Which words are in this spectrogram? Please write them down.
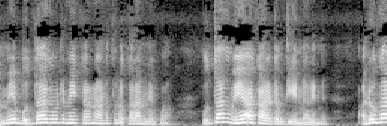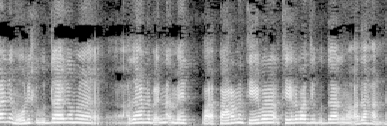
මේ බුද්ධාගමට මේ කරන අනතුර කරන්න එපා. බුද්ධාගම ඒ ආකාරයටම තියෙන්න අරින්න. අඩු ගානේ මූලික බුද්ධාගම අදහන්න බැරි නම් මේ පරණ තේරවාදී බුද්ධාගම අදහන්න.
